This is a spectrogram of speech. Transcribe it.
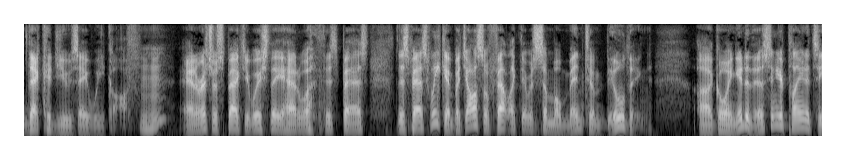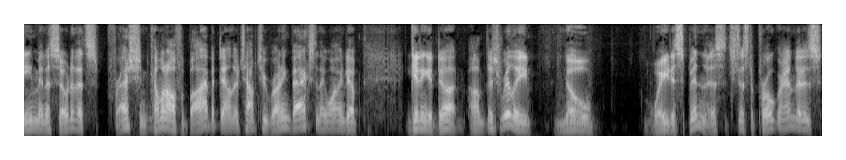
that could use a week off. Mm-hmm. And in retrospect, you wish they had one this past this past weekend, but you also felt like there was some momentum building uh, going into this, and you're playing a team, Minnesota, that's fresh and coming off a bye, but down their top two running backs, and they wind up getting it done. Um, there's really no way to spin this. It's just a program that is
